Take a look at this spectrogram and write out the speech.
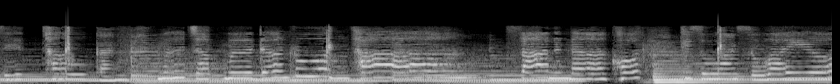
สิทธิ์เท่ากันมือจับมือเดินร่วมทางสร้างอนาคตที่สว่างสวยด้ว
